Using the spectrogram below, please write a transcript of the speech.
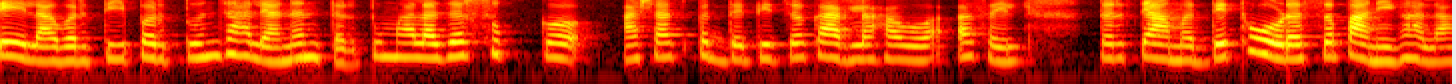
तेलावरती परतून झाल्यानंतर तुम्हाला जर सुक्कं अशाच पद्धतीचं कारलं हवं असेल तर त्यामध्ये थोडंसं पाणी घाला.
